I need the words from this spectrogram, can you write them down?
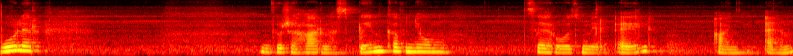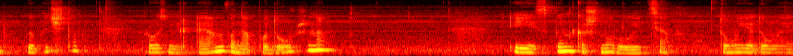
колір. Дуже гарна спинка в ньому. Це розмір L, а ні М, вибачте. Розмір М, вона подовжена. І спинка шнурується. Тому я думаю,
